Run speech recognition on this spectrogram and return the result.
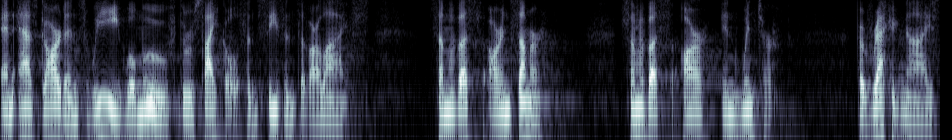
And as gardens, we will move through cycles and seasons of our lives. Some of us are in summer, some of us are in winter. But recognize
